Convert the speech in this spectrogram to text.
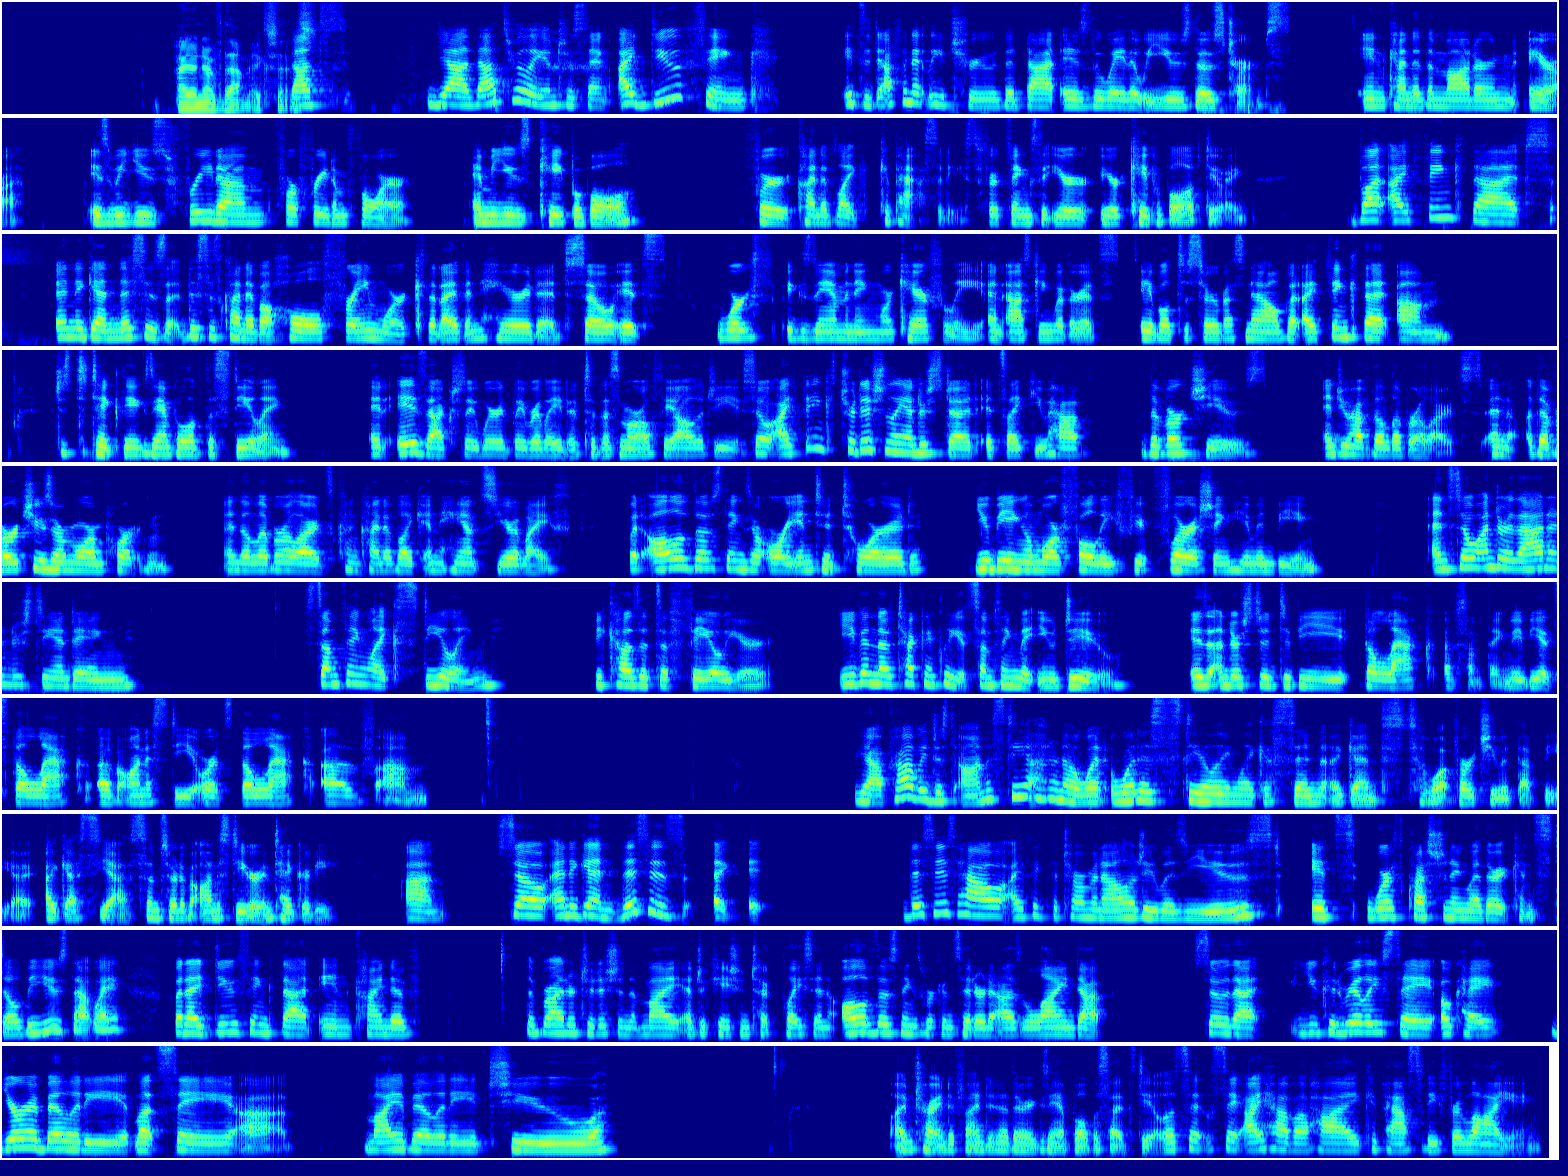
i don't know if that makes sense That's yeah, that's really interesting. I do think it's definitely true that that is the way that we use those terms in kind of the modern era. Is we use freedom for freedom for and we use capable for kind of like capacities for things that you're you're capable of doing. But I think that and again this is this is kind of a whole framework that I've inherited. So it's worth examining more carefully and asking whether it's able to serve us now. But I think that um, just to take the example of the stealing, it is actually weirdly related to this moral theology. So I think traditionally understood, it's like you have the virtues and you have the liberal arts, and the virtues are more important, and the liberal arts can kind of like enhance your life. But all of those things are oriented toward you being a more fully f- flourishing human being. And so, under that understanding, something like stealing, because it's a failure, even though technically it's something that you do, is understood to be the lack of something. Maybe it's the lack of honesty or it's the lack of, um, yeah, probably just honesty. I don't know what what is stealing like a sin against. What virtue would that be? I, I guess yeah, some sort of honesty or integrity. Um, so, and again, this is it, this is how I think the terminology was used. It's worth questioning whether it can still be used that way, but I do think that in kind of the broader tradition that my education took place in, all of those things were considered as lined up so that you could really say, okay, your ability, let's say, uh, my ability to I'm trying to find another example besides steal. Let's say, let's say I have a high capacity for lying.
